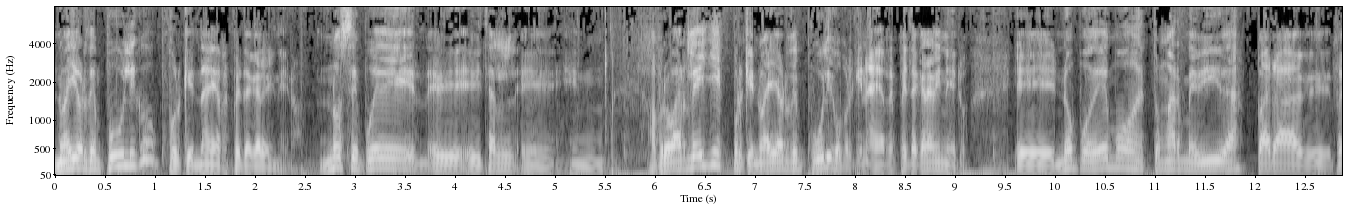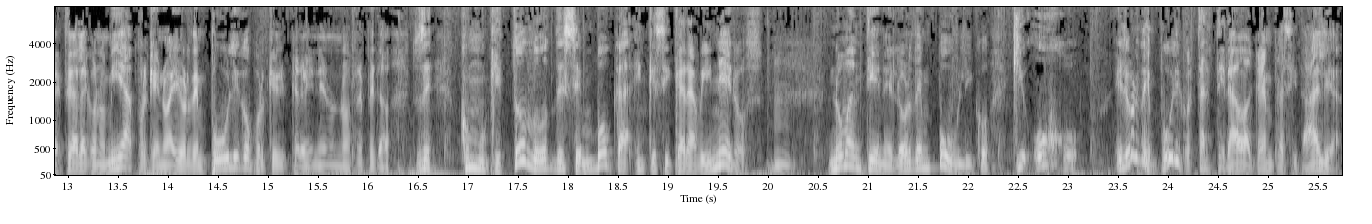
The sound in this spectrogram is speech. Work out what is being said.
no hay orden público porque nadie respeta a Carabineros. No se puede eh, evitar eh, en aprobar leyes porque no hay orden público porque nadie respeta a Carabineros. Eh, no podemos tomar medidas para eh, reactivar la economía porque no hay orden público porque Carabineros no es respetado. Entonces, como que todo desemboca en que si Carabineros no mantiene el orden público, que ojo, el orden público está alterado acá en Plaza Italia.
